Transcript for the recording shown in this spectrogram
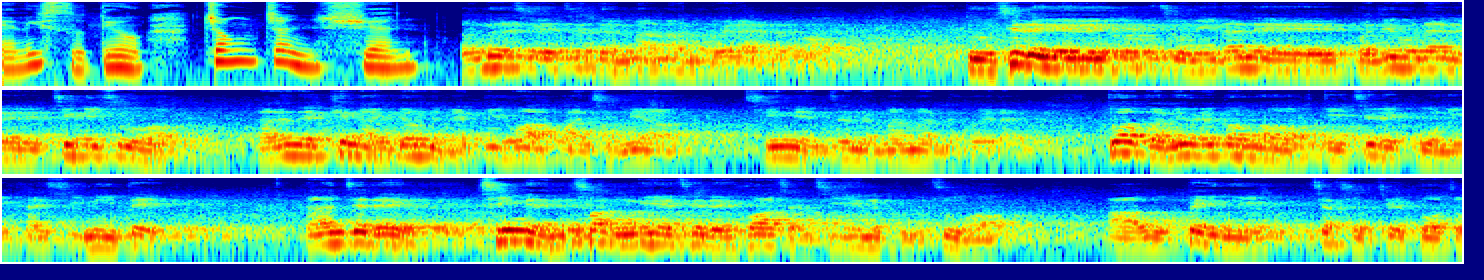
的理事长钟正轩。永乐街真的慢慢回来了哈，有这个去年咱的本地咱的经历处哈，咱的天然宫两个壁画完成了，新年真的慢慢的回来。多少管理来讲哦，在这个去年开始年底，咱这个青年创业这个发展基金的补助吼，啊有八位接受这个补助，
